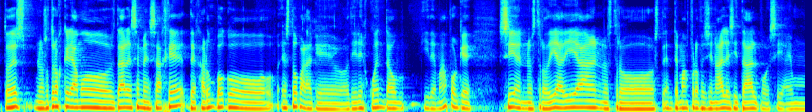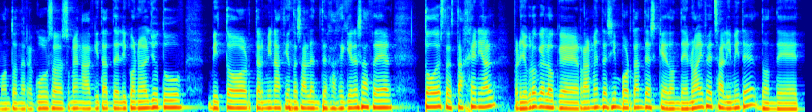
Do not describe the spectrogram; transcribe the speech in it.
Entonces, nosotros queríamos dar ese mensaje, dejar un poco esto para que os dierais cuenta y demás, porque sí, en nuestro día a día, en nuestros temas profesionales y tal, pues sí, hay un montón de recursos. Venga, quítate el icono del YouTube, Víctor termina haciendo esas lentejas que quieres hacer. Todo esto está genial, pero yo creo que lo que realmente es importante es que donde no hay fecha límite, donde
